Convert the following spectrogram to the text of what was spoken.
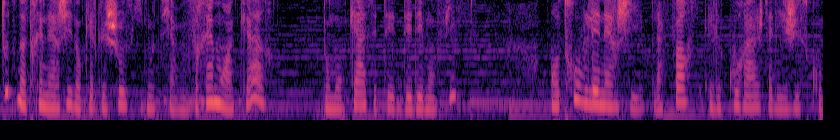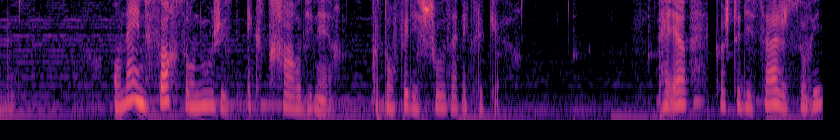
toute notre énergie dans quelque chose qui nous tient vraiment à cœur, dans mon cas c'était d'aider mon fils, on trouve l'énergie, la force et le courage d'aller jusqu'au bout. On a une force en nous juste extraordinaire quand on fait les choses avec le cœur. D'ailleurs, quand je te dis ça, je souris,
